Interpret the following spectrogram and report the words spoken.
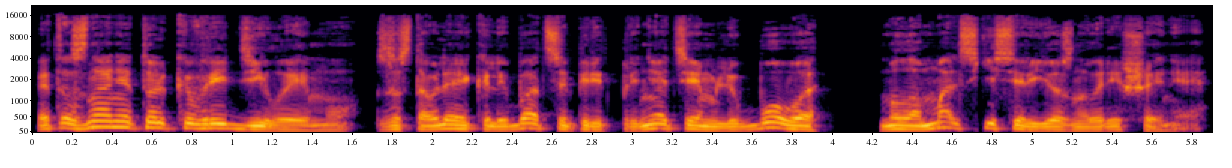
Это знание только вредило ему, заставляя колебаться перед принятием любого маломальски серьезного решения.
